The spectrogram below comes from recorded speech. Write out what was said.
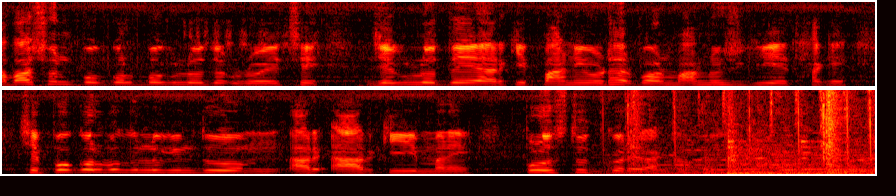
আবাসন প্রকল্পগুলো রয়েছে, যেগুলোতে আর কি পানি ওঠার পর মানুষ গিয়ে থাকে, সে প্রকল্পগুলো কিন্তু আর আর কি মানে প্রস্তুত করে রাখা হয়েছে।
